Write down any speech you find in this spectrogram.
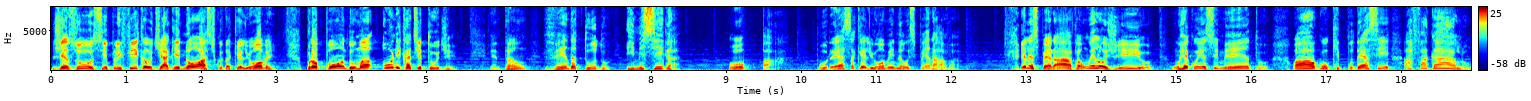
Jesus simplifica o diagnóstico daquele homem, propondo uma única atitude: então, venda tudo e me siga. Opa! Por essa aquele homem não esperava. Ele esperava um elogio, um reconhecimento, algo que pudesse afagá-lo.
